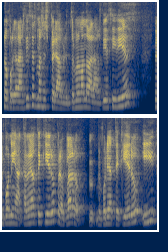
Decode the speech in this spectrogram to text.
no, porque a las 10 es más esperable. Entonces me lo mandaba a las 10 y 10, me ponía Carolina te quiero, pero claro, me ponía te quiero y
